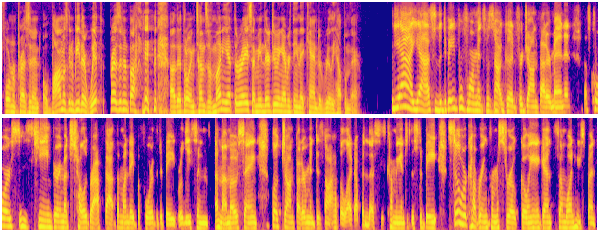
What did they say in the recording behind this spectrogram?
former President Obama is going to be there with President Biden. uh, they're throwing tons of money at the race. I mean, they're doing everything they can to really help him there. Yeah, yeah. So the debate performance was not good for John Fetterman. And of course, his team very much telegraphed that the Monday before the debate, releasing a memo saying, look, John Fetterman does not have the leg up in this. He's coming into this debate still recovering from a stroke, going against someone who spent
